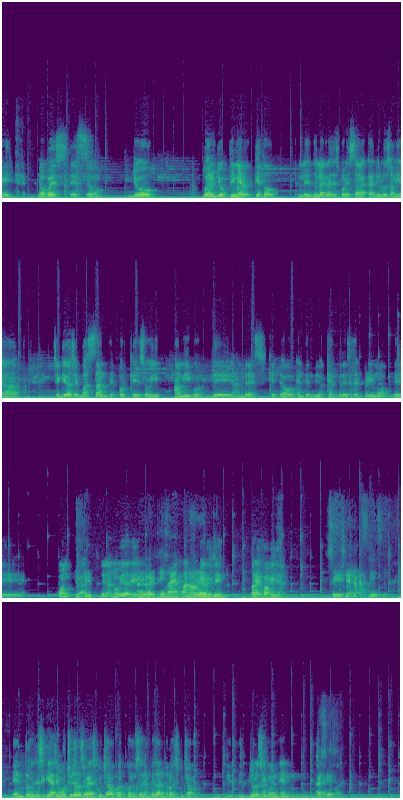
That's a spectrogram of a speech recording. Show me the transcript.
no pues eso, yo, bueno, yo primero que todo, les doy las gracias por estar acá, yo los había seguido hace bastante porque soy amigo de Andrés, que tengo entendido que Andrés es el primo de Juan, de la novia de Andrés. de Juan. Novia sí, ¿Están familia? Sí. Sí, sí. Entonces, y hace mucho ya los había escuchado, cuando, cuando ustedes empezaron yo los escuchaba. Yo los sigo en... en Gracias.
